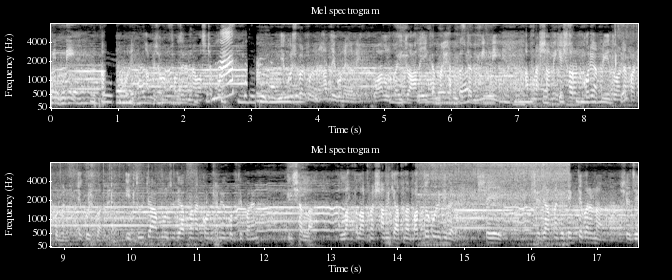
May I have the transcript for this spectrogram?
মিন্নি। আপনি যখন ফজরের নামাজটা একুশ বার পড়বেন, হাতে গুনে গুনে, ওয়াল কাইতু আলাইকা মিন্নি। আপনার স্বামীকে স্মরণ করে আপনি এই দোয়াটা পাঠ করবেন একুশ বার এই দুইটা আমল যদি আপনারা কন্টিনিউ করতে পারেন ইনশাল্লাহ আল্লাহ তালা আপনার স্বামীকে আপনার বাধ্য করে দিবেন। সে সে যে আপনাকে দেখতে পারে না, সে যে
